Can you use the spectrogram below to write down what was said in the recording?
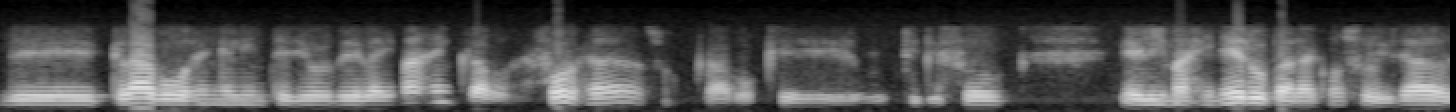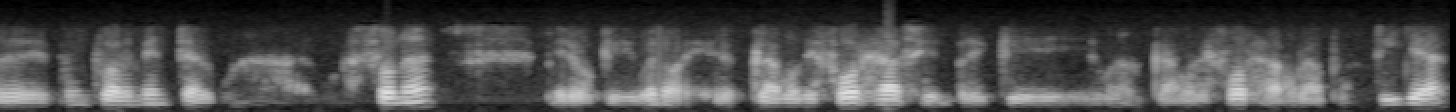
de, clavos en el interior de la imagen, clavos de forja, son clavos que utilizó el imaginero para consolidar puntualmente algunas zona, pero que, bueno, el clavo de forja, siempre que, bueno, el clavo de forja o la puntilla,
